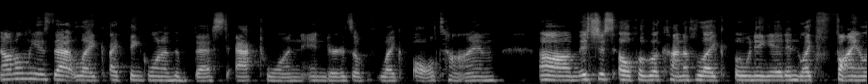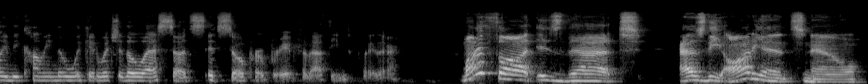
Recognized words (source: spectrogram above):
not only is that like I think one of the best Act One enders of like all time. Um, it's just Elphaba kind of like owning it and like finally becoming the Wicked Witch of the West. So it's it's so appropriate for that theme to play there. My thought is that as the audience now,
